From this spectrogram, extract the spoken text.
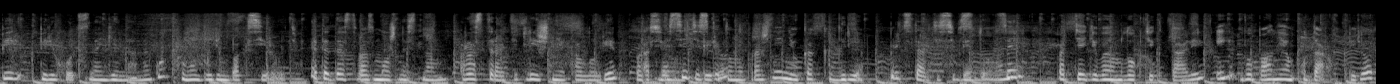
Теперь переход с ноги на ногу, мы будем боксировать. Это даст возможность нам растратить лишние калории. Относитесь вперед. к этому упражнению как к игре. Представьте себе цель, подтягиваем локти к талии и выполняем удар вперед,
